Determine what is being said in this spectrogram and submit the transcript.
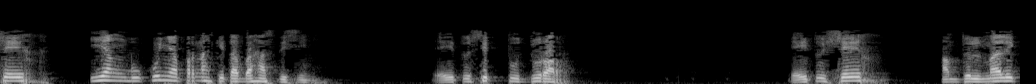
syekh yang bukunya pernah kita bahas di sini. Yaitu Sittu Durar yaitu Syekh Abdul Malik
